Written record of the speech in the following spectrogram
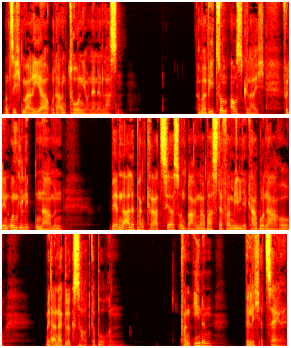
und sich Maria oder Antonio nennen lassen. Aber wie zum Ausgleich für den ungeliebten Namen werden alle Pancratias und Barnabas der Familie Carbonaro mit einer Glückshaut geboren. Von ihnen will ich erzählen.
